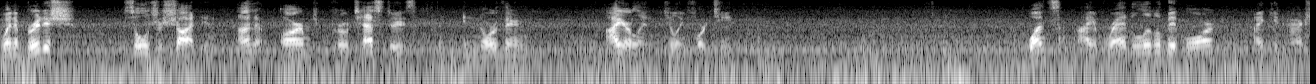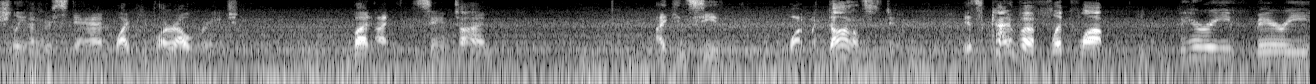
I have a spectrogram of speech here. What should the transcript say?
when a British soldier shot unarmed protesters northern Ireland, killing 14. Once I read a little bit more, I can actually understand why people are outraged. But at the same time, I can see what McDonald's is doing. It's kind of a flip flop, very, very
